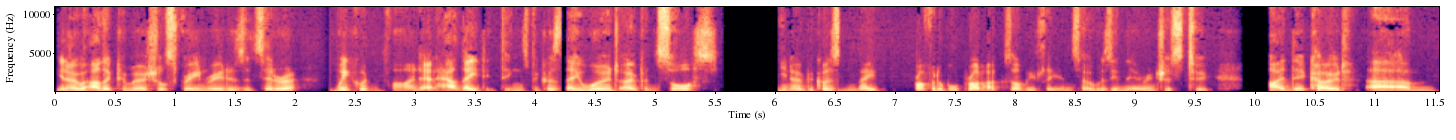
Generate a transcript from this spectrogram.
you know, other commercial screen readers, etc we couldn't find out how they did things because they weren't open source, you know, because they profitable products, obviously, and so it was in their interest to hide their code. Um,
